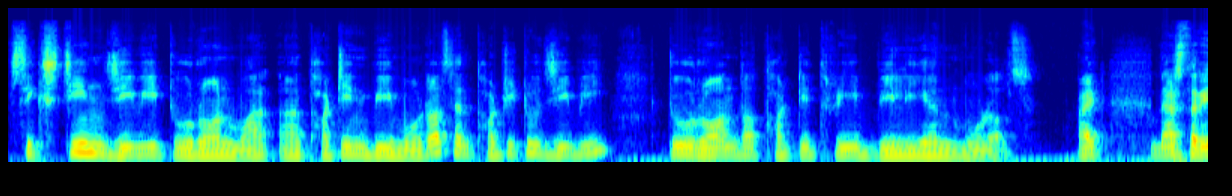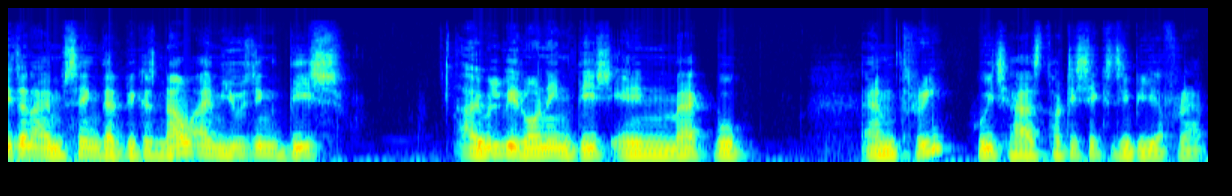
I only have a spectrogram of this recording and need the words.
16 GB to run one, uh, 13B models and 32 GB to run the 33 billion models right? That's the reason I'm saying that because now I'm using this I will be running this in MacBook M3 which has 36 GB of RAM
